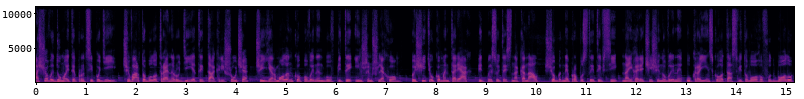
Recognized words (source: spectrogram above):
А що ви думаєте про ці події? Чи варто було тренеру діяти так рішуче, чи Ярмоленко повинен був піти іншим шляхом? Пишіть у коментарях, підписуйтесь на канал, щоб не пропустити всі найгарячіші новини українського та світового футболу.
